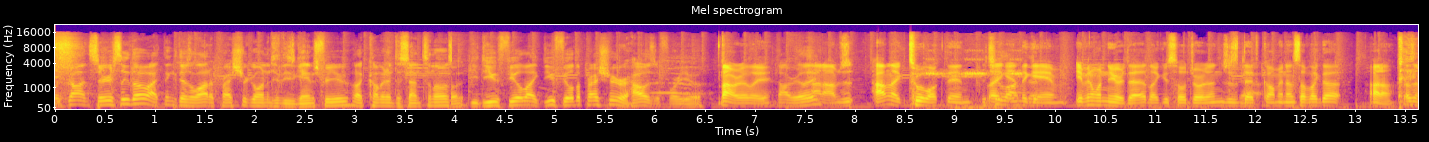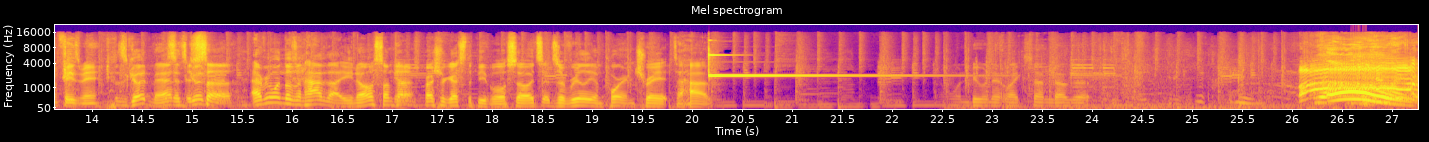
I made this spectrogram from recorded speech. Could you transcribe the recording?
Hey, John, seriously though, I think there's a lot of pressure going into these games for you, like coming into Sentinels. Do you feel like do you feel the pressure, or how is it for you? Not really. Not really. I know, I'm just I'm like too locked in, You're too like in the in? game. Even when you're dead, like you saw Jordan just Yeah. dead coming and stuff like that. I don't know. Doesn't phase me. It's good, man. It's, It's- good. it's, man. Everyone doesn't have that, you know. Sometimes Yeah. pressure gets to people, so it's it's a really important trait to have. No one doing it like Sun does it. Oh!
